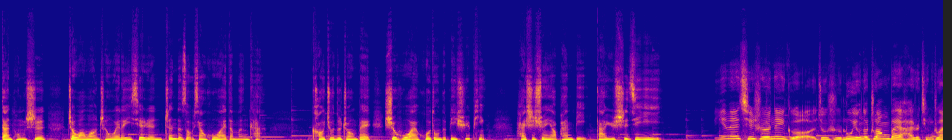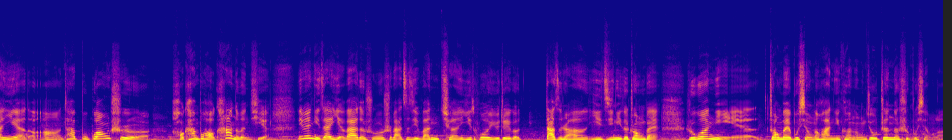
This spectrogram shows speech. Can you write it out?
但同时，这往往成为了一些人真的走向户外的门槛。考究的装备是户外活动的必需品。还是炫耀攀比大于实际意义，因为其实那个就是露营的装备还是挺专业的啊，它不光是好看不好看的问题，因为你在野外的时候是把自己完全依托于这个大自然以及你的装备，如果你装备不行的话，你可能就真的是不行了。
